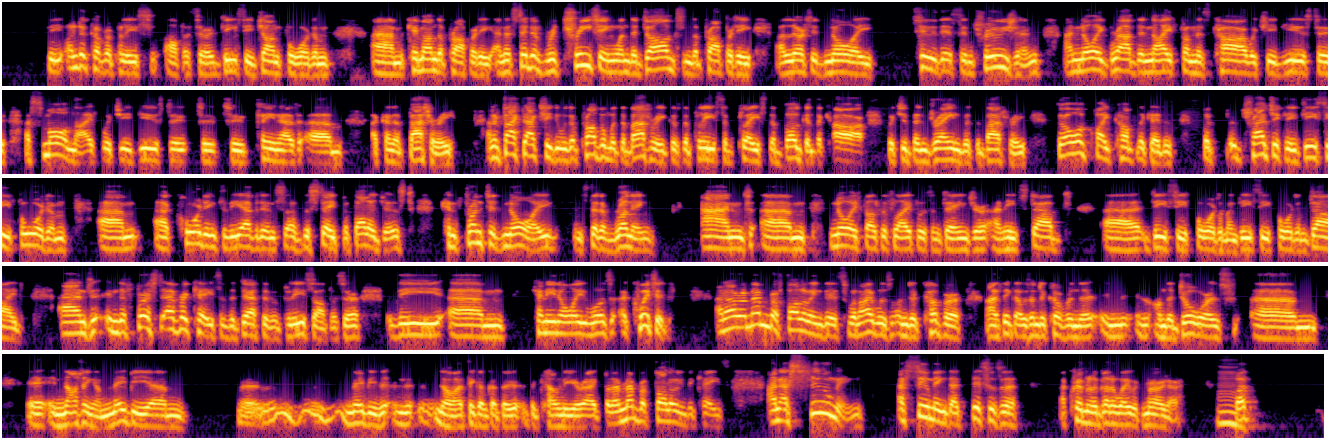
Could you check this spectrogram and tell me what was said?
the undercover police officer, DC John Fordham, um, came on the property, and instead of retreating when the dogs in the property alerted Noye to this intrusion, and Noye grabbed a knife from his car, which he'd used to a small knife, which he'd used to to to clean out um, a kind of battery. And in fact, actually, there was a problem with the battery because the police had placed a bug in the car, which had been drained with the battery. So all quite complicated. But tragically, DC Fordham, um, according to the evidence of the state pathologist, confronted Noye instead of running. And um, Noye felt his life was in danger and he stabbed uh, DC Fordham, and DC Fordham died. And in the first ever case of the death of a police officer, the um, Kenny Noye was acquitted and I remember following this when I was undercover. I think I was undercover in the in, in on the doors um, in Nottingham. Maybe um, uh, maybe the, no. I think I've got the the county right. But I remember following the case and assuming assuming that this is a a criminal got away with murder. Mm. But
